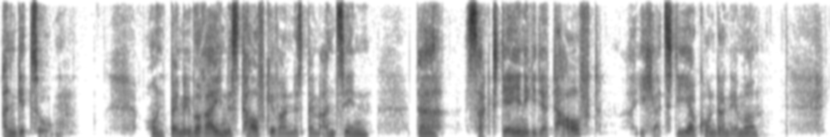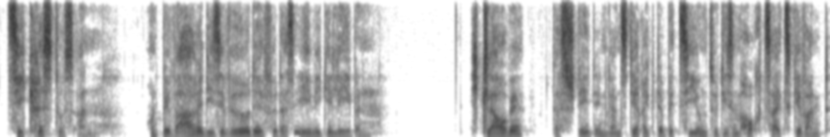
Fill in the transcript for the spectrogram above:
angezogen. Und beim Überreichen des Taufgewandes, beim Anziehen, da sagt derjenige, der tauft, ich als Diakon dann immer, zieh Christus an und bewahre diese Würde für das ewige Leben. Ich glaube, das steht in ganz direkter Beziehung zu diesem Hochzeitsgewand,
